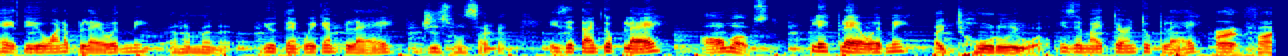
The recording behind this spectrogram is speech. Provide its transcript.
Hey, do you want to play with me? In a minute. You think we can play? Just one second. Is it time to play? Almost. Please play with me. I totally will. Is it my turn to play? All right, fine.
